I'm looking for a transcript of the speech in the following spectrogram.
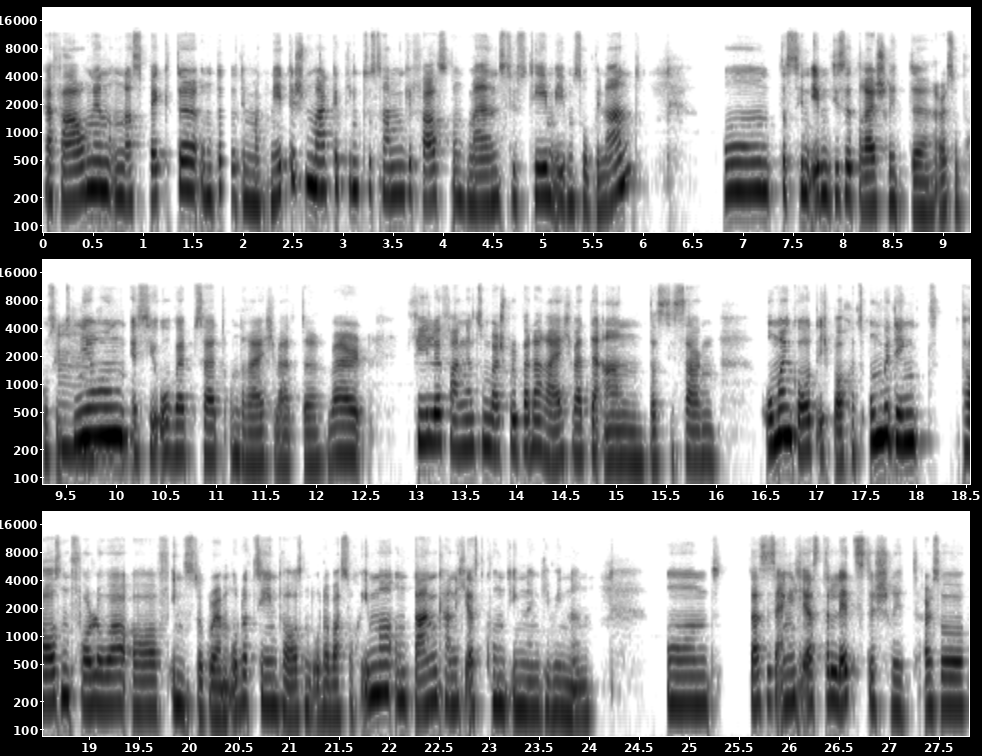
Erfahrungen und Aspekte unter dem magnetischen Marketing zusammengefasst und mein System ebenso benannt. Und das sind eben diese drei Schritte, also Positionierung, mhm. SEO, Website und Reichweite, weil viele fangen zum Beispiel bei der Reichweite an, dass sie sagen, oh mein Gott, ich brauche jetzt unbedingt 1000 Follower auf Instagram oder 10.000 oder was auch immer und dann kann ich erst Kundinnen gewinnen. Und das ist eigentlich erst der letzte Schritt. Also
